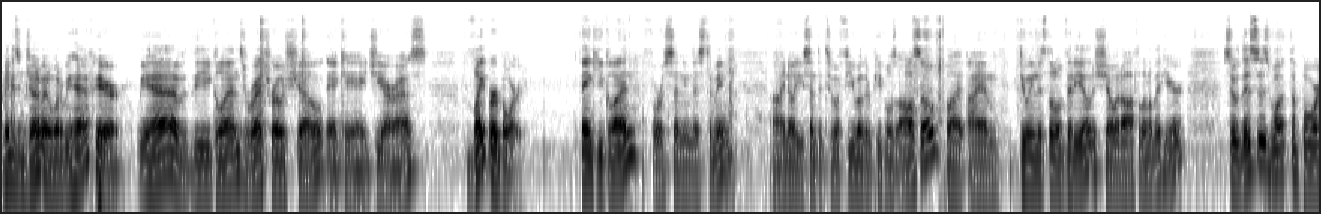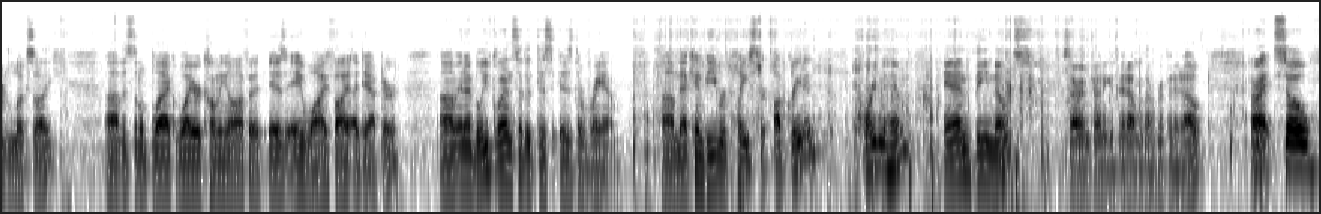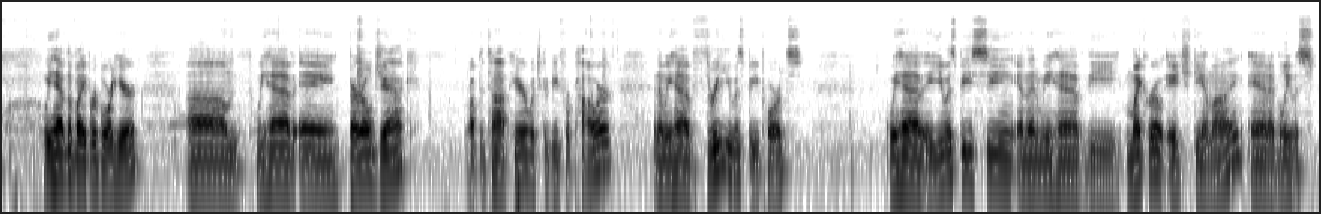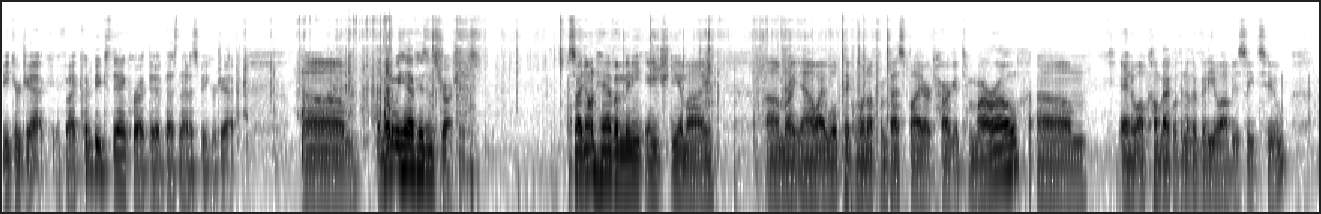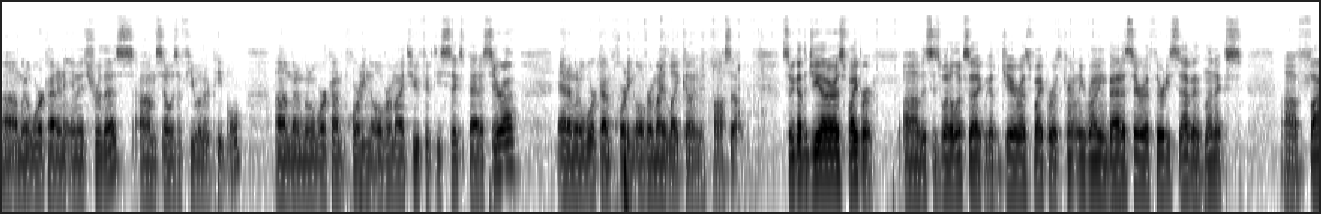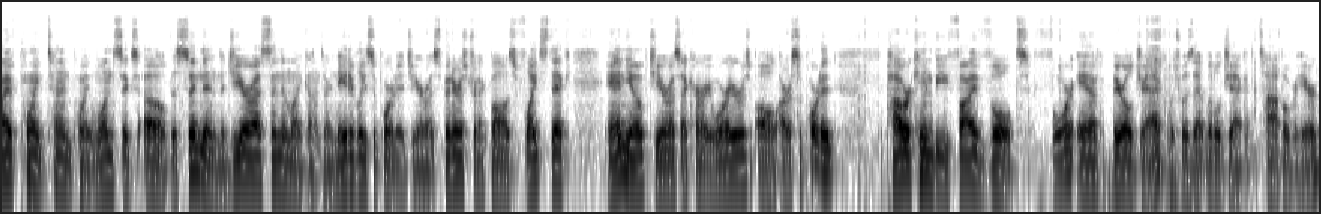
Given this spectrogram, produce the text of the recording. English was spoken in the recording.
Ladies and gentlemen, what do we have here? We have the Glenn's Retro Show, aka GRS, Viper board. Thank you, Glenn, for sending this to me. Uh, I know you sent it to a few other people's also, but I am doing this little video to show it off a little bit here. So this is what the board looks like. Uh, this little black wire coming off it is a Wi-Fi adapter. Um, and I believe Glenn said that this is the RAM. Um, that can be replaced or upgraded according to him, and the notes. Sorry, I'm trying to get that out without ripping it out. All right, so we have the Viper board here. Um, we have a barrel jack up the top here, which could be for power. And then we have three USB ports. We have a USB-C, and then we have the micro HDMI, and I believe a speaker jack. If I could be stand corrected if that's not a speaker jack. Um, and then we have his instructions. So I don't have a mini HDMI um, right now. I will pick one up from Best Buy or Target tomorrow. Um, and I'll come back with another video, obviously, too. Uh, I'm going to work on an image for this. Um, so as a few other people. Um, but I'm going to work on porting over my 256 Batocera. And I'm going to work on porting over my light gun also. So we got the GRS Viper. Uh, this is what it looks like. We got the GRS Viper. is currently running Batocera 37 Linux. Uh, 5.10.160. The Sinden, the GRS Sinden light guns are natively supported. GRS spinners, trackballs, flight stick, and yoke, GRS Ikari Warriors, all are supported. Power can be 5 volt, 4 amp barrel jack, which was that little jack at the top over here,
